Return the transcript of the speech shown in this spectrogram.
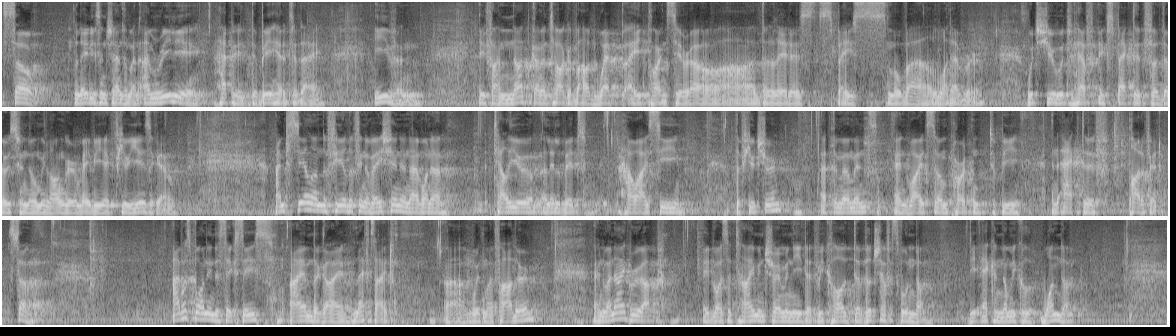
So, ladies and gentlemen, I'm really happy to be here today, even if I'm not going to talk about Web 8.0, uh, the latest space, mobile, whatever, which you would have expected for those who know me longer, maybe a few years ago. I'm still on the field of innovation, and I want to tell you a little bit how I see the future at the moment and why it's so important to be an active part of it. So, I was born in the 60s. I am the guy left side uh, with my father. And when I grew up, it was a time in Germany that we called the Wirtschaftswunder, the economical wonder.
